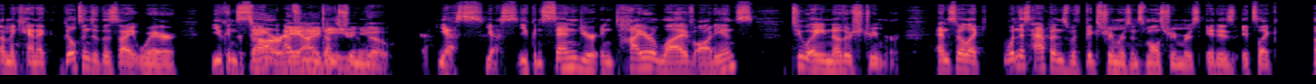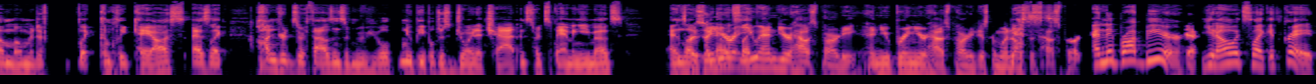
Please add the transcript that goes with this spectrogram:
a mechanic built into the site where you can It's send R after you're done D. streaming. Go. Yes, yes, you can send your entire live audience to another streamer. And so, like when this happens with big streamers and small streamers, it is it's like a moment of like complete chaos as like hundreds or thousands of new people new people just join a chat and start spamming emotes. And So, like, so you know, like- you end your house party and you bring your house party to someone Yes. else's house party. and they brought beer. Yeah. You know, it's like it's great,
